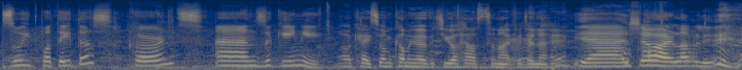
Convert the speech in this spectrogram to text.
sweet potatoes, corns, and zucchini. Okay, so I'm coming over to your house tonight for dinner, hey? Yeah, sure, lovely.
